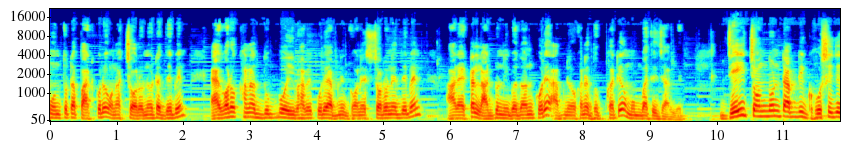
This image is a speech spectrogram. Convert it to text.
মন্ত্রটা পাঠ করে ওনার চরণে ওটা দেবেন। এগারোখানা দুব্য এইভাবে করে আপনি গণেশ চরণে দেবেন আর একটা লাড্ডু নিবেদন করে আপনি ওখানে ধূপকাঠি ও মোমবাতি জ্বালবেন। যেই চন্দনটা আপনি ঘষে যে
